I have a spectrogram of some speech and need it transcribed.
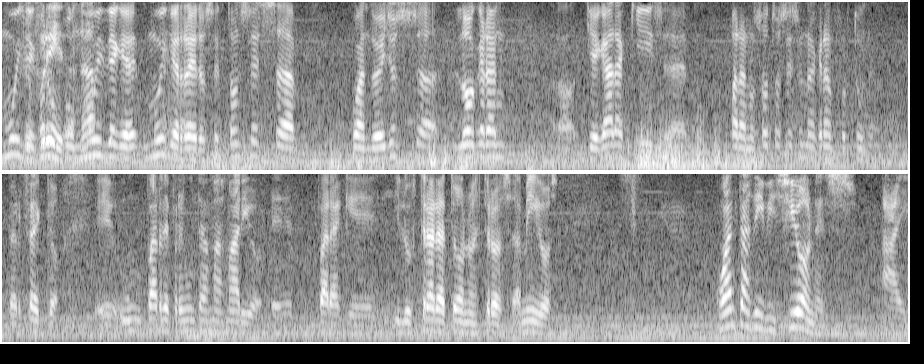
muy de grupo, muy, de, muy guerreros. Entonces, ah, cuando ellos ah, logran ah, llegar aquí, para nosotros es una gran fortuna. Perfecto. Eh, un par de preguntas más, Mario, eh, para que ilustrar a todos nuestros amigos. ¿Cuántas divisiones hay eh,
